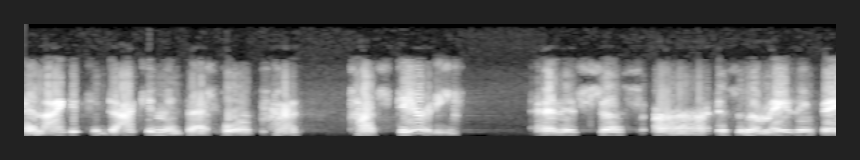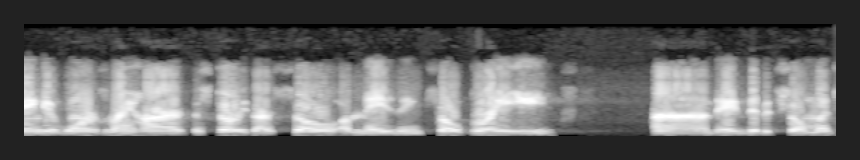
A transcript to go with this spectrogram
and I get to document that for posterity and it's just uh, it's an amazing thing. It warms my heart. The stories are so amazing, so brave. Uh, they exhibit so much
